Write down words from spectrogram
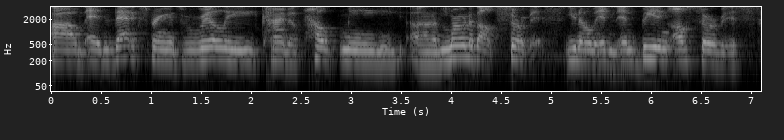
Um, and that experience really kind of helped me uh, learn about service, you know, and, and being of service.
